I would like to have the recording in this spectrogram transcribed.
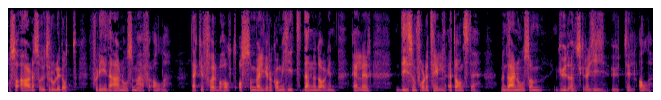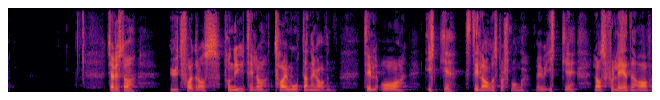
Og så er det så utrolig godt fordi det er noe som er for alle. Det er ikke forbeholdt oss som velger å komme hit denne dagen, eller de som får det til et annet sted. Men det er noe som Gud ønsker å gi ut til alle. Så jeg har lyst til å utfordre oss på ny til å ta imot denne gaven. Til å ikke stille alle spørsmålene. Ved å ikke la oss forlede av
